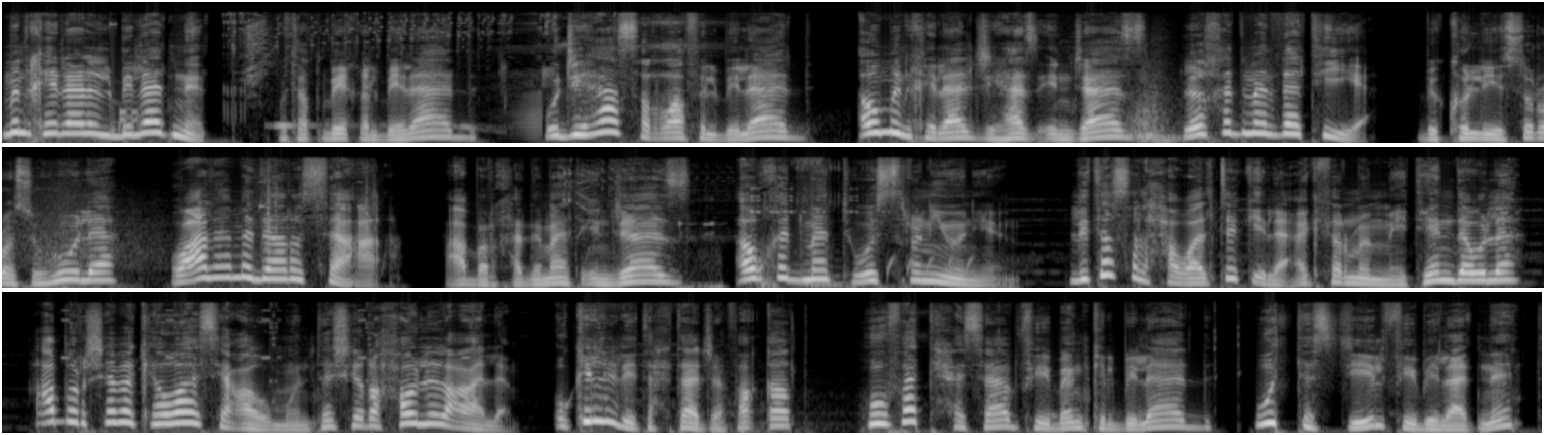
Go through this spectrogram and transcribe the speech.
من خلال البلاد نت وتطبيق البلاد وجهاز صراف البلاد أو من خلال جهاز إنجاز للخدمة الذاتية بكل يسر وسهولة وعلى مدار الساعة عبر خدمات إنجاز أو خدمة ويسترن يونيون لتصل حوالتك إلى أكثر من 200 دولة عبر شبكة واسعة ومنتشرة حول العالم وكل اللي تحتاجه فقط هو فتح حساب في بنك البلاد والتسجيل في بلاد نت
